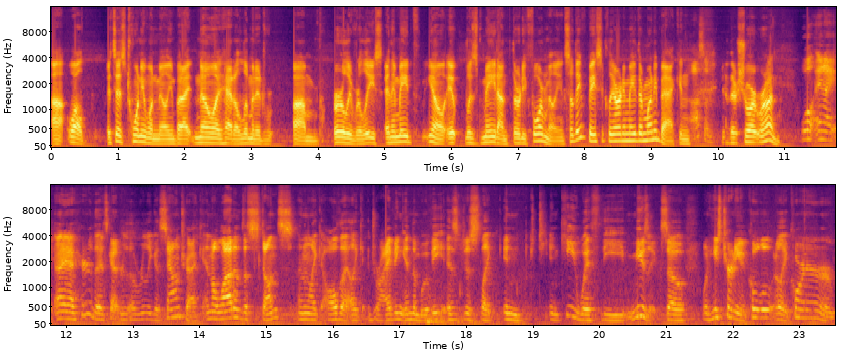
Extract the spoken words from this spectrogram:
Uh, well, it says 21 million, but I know it had a limited um, early release, and they made, you know, it was made on 34 million. So they've basically already made their money back in Awesome. their short run. Well, and I, I hear that it's got a really good soundtrack, and a lot of the stunts and like all the like driving in the movie is just like in in key with the music. So when he's turning a cool or like corner or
